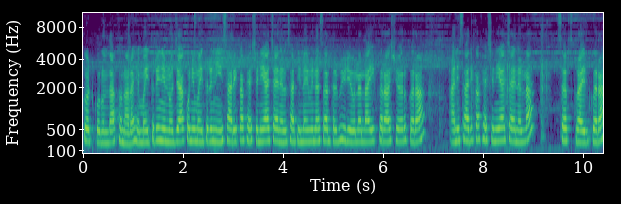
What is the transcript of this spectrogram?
कट करून दाखवणार आहे. मैत्रिणींनो ज्या कोणी मैत्रिणी सारिका फॅशन या चॅनलसाठी नवीन असाल तर व्हिडिओला लाईक करा शेअर करा आणि सारिका फॅशन या चॅनलला सबस्क्राईब करा.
